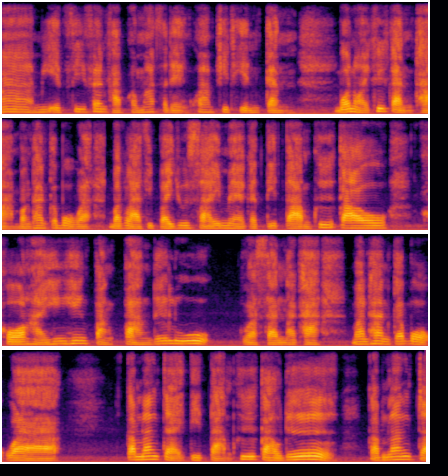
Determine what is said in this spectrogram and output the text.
มา มีเอฟซีแฟนคลับเข้ามาแสดงความคิดเห็นกันบ่หน่อยคือกันค่ะ บางท่านก็บอกว่า บักหลาสิไปยูไซแม่ก็ติดตามคือเกาขอหายเฮงๆปังๆเด้ลูกว่าสันนะคะ บางท่านก็บอกว่า กำลังใจติดตามคือเก่าเด้อกำลังใจ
